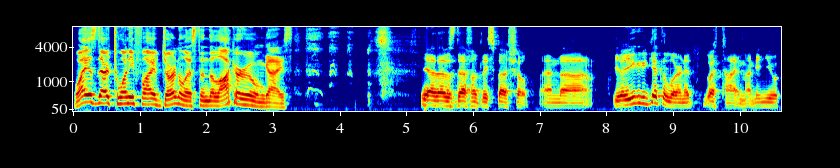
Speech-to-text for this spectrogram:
why is there 25 journalists in the locker room, guys? yeah, that was definitely special and uh you know you, get to learn it with time i mean you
